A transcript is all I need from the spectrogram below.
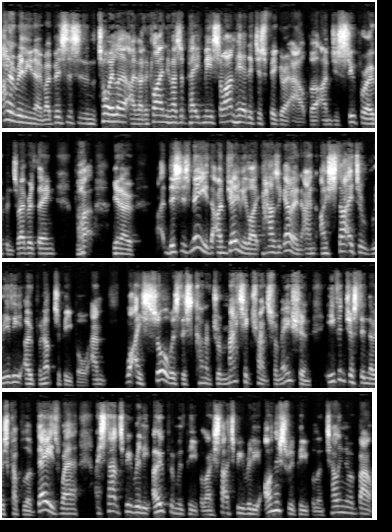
I don't really know. My business is in the toilet. I've had a client who hasn't paid me, so I'm here to just figure it out. But I'm just super open to everything. But, you know, this is me i'm jamie like how's it going? And i started to really open up to people. And what i saw was this kind of dramatic transformation even just in those couple of days where i started to be really open with people. I started to be really honest with people and telling them about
